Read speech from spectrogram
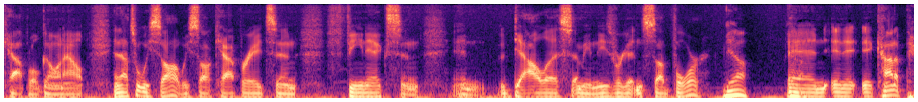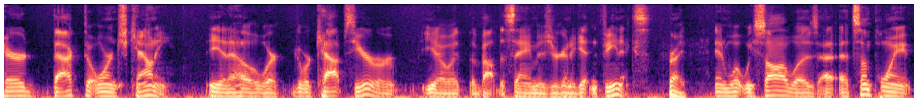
capital going out, and that's what we saw. We saw cap rates in Phoenix and in Dallas. I mean, these were getting sub four. Yeah, and and it, it kind of paired back to Orange County. You know, where where caps here are you know about the same as you're going to get in Phoenix. Right and what we saw was at, at some point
